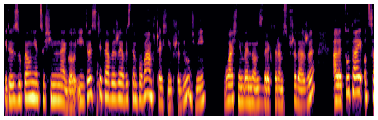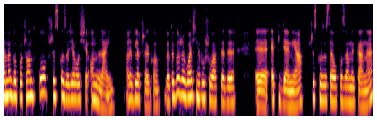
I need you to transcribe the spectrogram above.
I to jest zupełnie coś innego. I to jest ciekawe, że ja występowałam wcześniej przed ludźmi, właśnie będąc dyrektorem sprzedaży, ale tutaj od samego początku wszystko zadziało się online. Ale dlaczego? Dlatego, że właśnie ruszyła wtedy e, epidemia, wszystko zostało pozamykane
